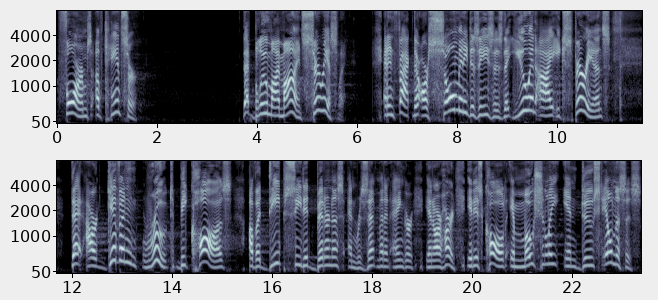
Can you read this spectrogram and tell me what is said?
forms of cancer. That blew my mind, seriously. And in fact, there are so many diseases that you and I experience that are given root because of a deep seated bitterness and resentment and anger in our heart. It is called emotionally induced illnesses.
